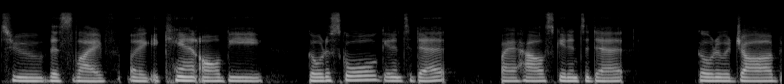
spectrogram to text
to this life. Like it can't all be go to school, get into debt, buy a house, get into debt, go to a job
